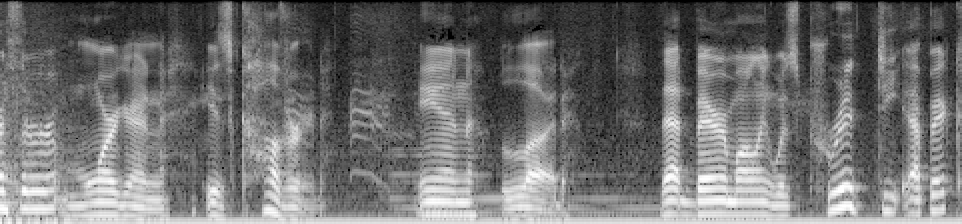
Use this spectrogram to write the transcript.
Arthur Morgan is covered in blood. That bear mauling was pretty epic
